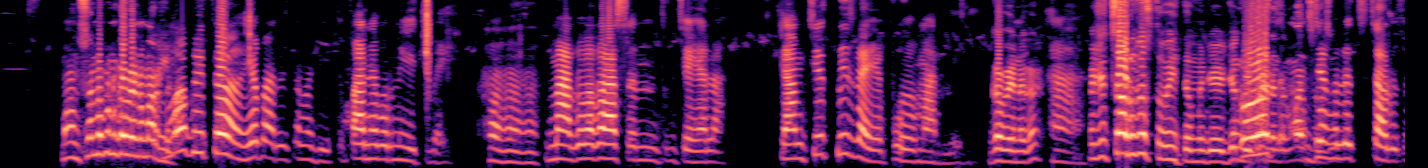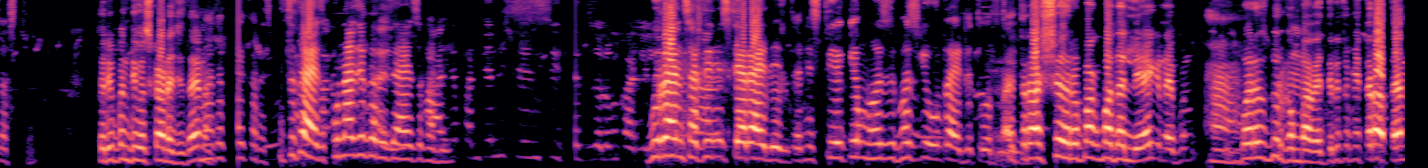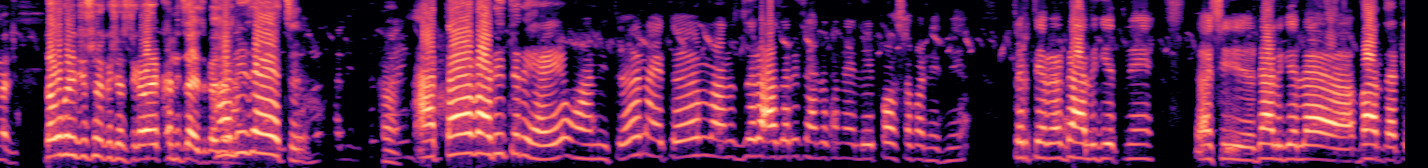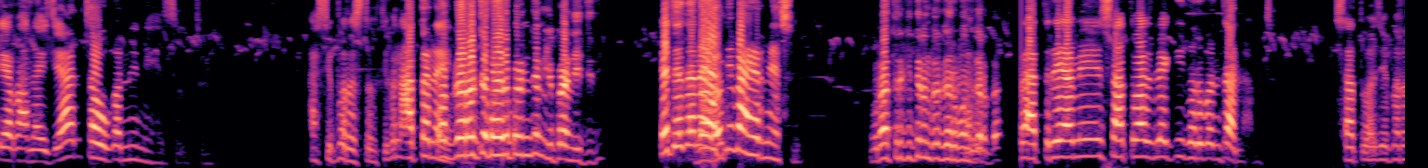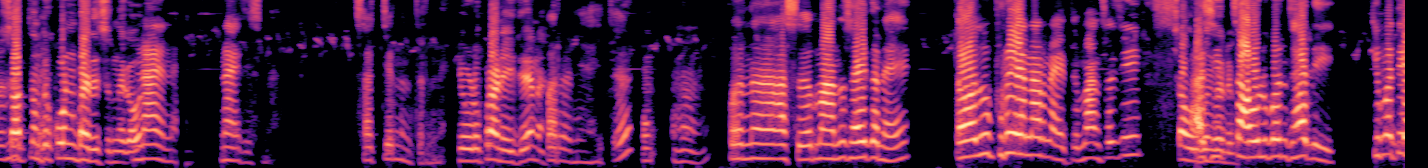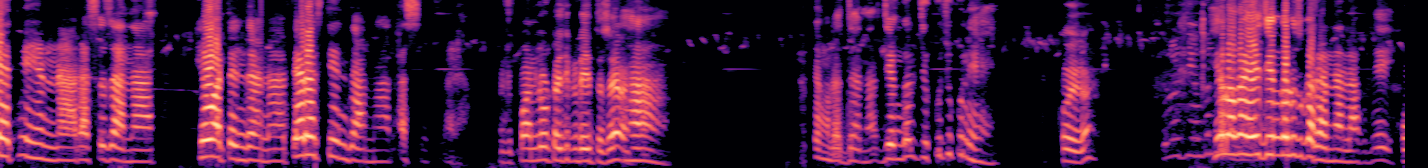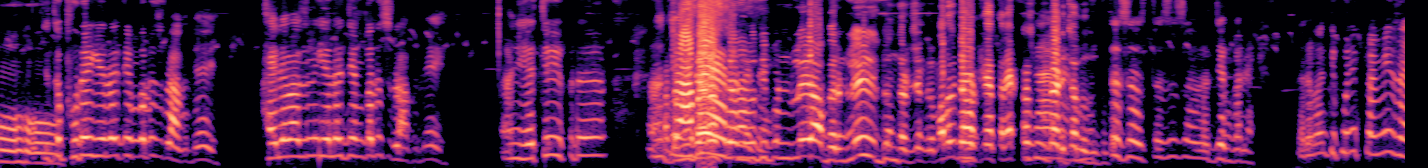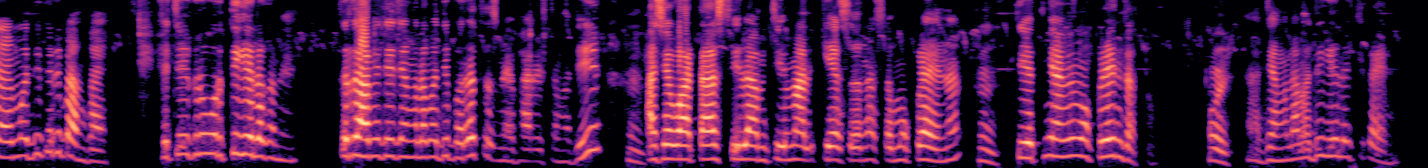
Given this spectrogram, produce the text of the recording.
माणसांना पण गव्यानं मारलं? मग इथं हे बारीच्या मध्ये इथं पाण्यावरून यायची बाई. हा हा हा. माग बघा असन तुमच्या ह्याला. ते आमची प्लीज बाई पोरं मारलेली. गव्यानं का? हा. म्हणजे चालूच असतं हो इथं म्हणजे जंगल प्राण्यांचं माणसाचं. जंगलच चालूच असतं. तरी पण दिवस काढायचे आहे मग ना आता काय करायचं? कुठं जायचं? कुणाच्या घरी जायचं खाली? गुरांसाठी नुसते राहिले नुसते किंवा म्हस म्हस घेऊन राहिले तोर नाहीतर आज शहर पाक बदलली आहे की नाही? हा. पण बरंच दुर्गम भाग आहे तरी तुम्ही इथं राहताय ना दवाखान्याची सोय कशी असते? काय खाली जायचं काय? खाली जायचं. हा आता गाडी तरी आहे वाहन इथं. नाही तर माणूस जर आजारी झालं का नाही लय पावसा पाण्यात तर त्याला डाल घेत नाही. अशी डालग्याला बांधाट्या घालायच्या आणि चौकांनी न्यायचं. अशी परिस्थिती होती. पण आता नाही. घराच्या बाहेरपर्यंत जंगली प्राणी येते ती. येते तर नाही येत नाही बाहेर नाही असं रात्री किती नंतर घर बंद करता? रात्री आम्ही सात वाजल्या की घर बंद झालं आमचं. सात वाजेपर्यंत सात नंतर कोण बाहेर दिसत नाही गावात? नाही नाही. नाही दिसणार. सातच्या नंतर नाही. एवढं प्राणी येते ना? पराणे आहेत. हा. पण असं माणूस आहे का नाही तेव्हा जो पुढे येणार नाही तर माणसाची बंद अशी झाले. चावल बंद झाली कि मग ते ह्यातनी येणार असं जाणार हे वाटेन जाणार त्या रस्त्याने जाणार असं. म्हणजे पान लोटा तिकडे येतच आहे ना? हा. जंगलात जाणार. जंगल चिकू चिकून आहे. होय का? हे बघा हे जंगलच घरांना लागले हो हो. तिथं पुढे गेलं जंगलच लागले खायल्या बाजूने गेलं जंगलच लागले आणि ह्याच्या इकडं अं, ते आता मी ज्या आबाळ रस्त्यावर आहे होती पण लय जंगल. मला भ्या वाटलं आता एकटाच मी गाडी चालवत होतो. तसंच तसंच जंगल आहे. तर मग ती कोणी कमीच आहे मध्ये तरी बांग आहे. ह्याच्या इकडे वरती गेलं का नाही तर आम्ही त्या जंगलामध्ये भरतच नाही फॉरेस्टमध्ये हम्म. अशा वाटा असतील आमची मालकी असं असं मोकळं आहे ना हम्म. त्यातनी आम्ही मोकळेन जातो. होय. हा, जंगलामध्ये गेलं की काय नाही.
